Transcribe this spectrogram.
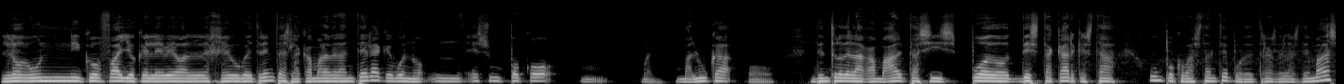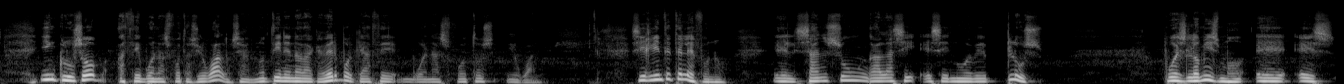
Lo único fallo que le veo al GV30 es la cámara delantera, que bueno, mm, es un poco, mm, bueno, maluca o dentro de la gama alta sí puedo destacar que está un poco bastante por detrás de las demás. Incluso hace buenas fotos igual, o sea, no tiene nada que ver porque hace buenas fotos igual. Siguiente teléfono, el Samsung Galaxy S9 Plus. Pues lo mismo, eh, es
